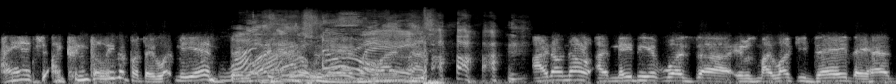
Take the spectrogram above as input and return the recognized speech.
I actually I couldn't believe it, but they let me in. They What? let me in. No way. I don't know. I, maybe it was uh, it was my lucky day. They had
